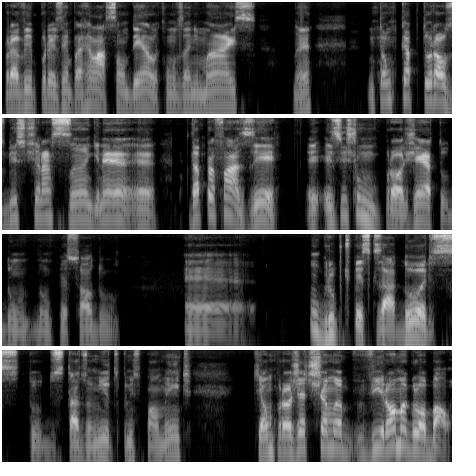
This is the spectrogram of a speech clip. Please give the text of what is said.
para ver, por exemplo, a relação dela com os animais, né? Então, capturar os bichos, tirar sangue, né? É, dá para fazer. Existe um projeto do, do pessoal do. é, um grupo de pesquisadores do- dos Estados Unidos, principalmente, que é um projeto que chama Viroma Global.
